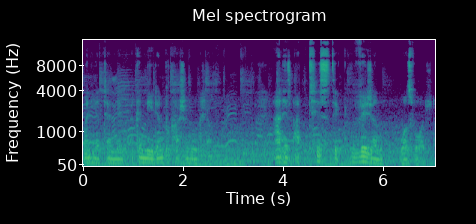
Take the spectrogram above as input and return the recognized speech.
when he attended a Canadian percussion workshop. And his artistic vision was forged.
